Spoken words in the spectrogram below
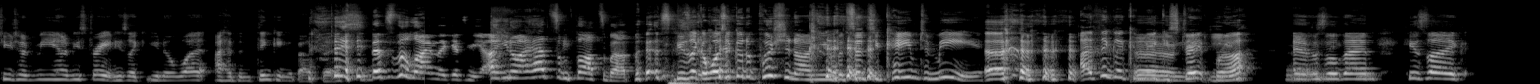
you teach me how to be straight and he's like you know what i have been thinking about this That's the line that gets me. Uh, you know, I had some thoughts about this. he's like i wasn't gonna push it on you but since you came to me Uh, i think i can make Oh, you straight Nikki. bruh And so then he's like,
